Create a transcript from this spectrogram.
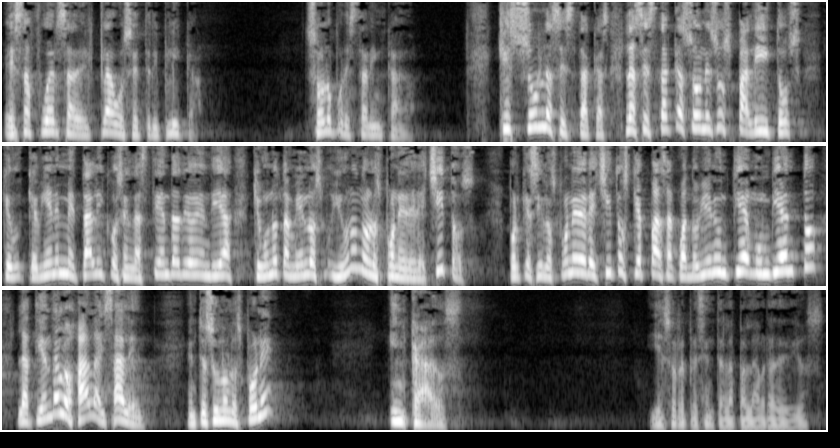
Esa fuerza del clavo se triplica solo por estar hincado. ¿Qué son las estacas? Las estacas son esos palitos que, vienen metálicos en las tiendas de hoy en día, que uno también los, y uno no los pone derechitos, porque si los pone derechitos, ¿qué pasa? Cuando viene un, un viento, la tienda los jala y salen. Entonces uno los pone hincados. Y eso representa la palabra de Dios,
